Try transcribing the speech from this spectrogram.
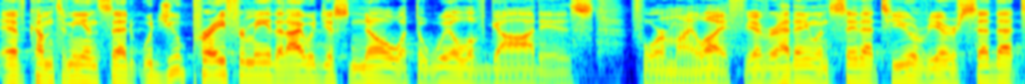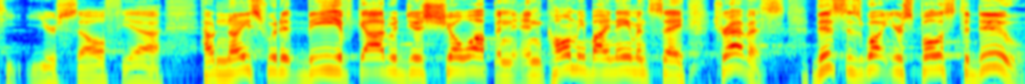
have come to me and said, Would you pray for me that I would just know what the will of God is for my life? Have you ever had anyone say that to you? Have you ever said that to yourself? Yeah. How nice would it be if God would just show up and, and call me by name and say, Travis, this is what you're supposed to do,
